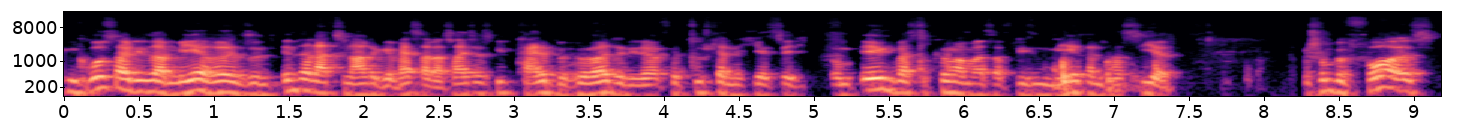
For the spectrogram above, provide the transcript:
ein Großteil dieser Meere sind internationale Gewässer. Das heißt, es gibt keine Behörde, die dafür zuständig ist, sich um irgendwas zu kümmern, was auf diesen Meeren passiert. Schon bevor es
